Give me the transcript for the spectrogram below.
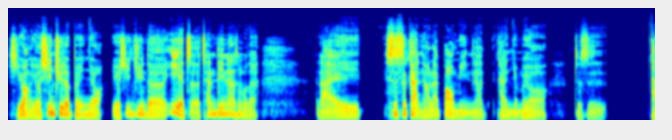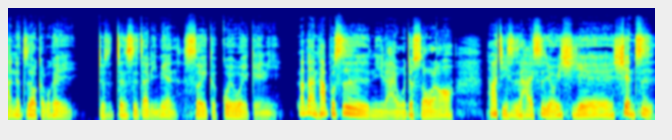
希望有兴趣的朋友、有兴趣的业者、餐厅啊什么的，来试试看，然后来报名啊，看有没有就是谈了之后可不可以，就是正式在里面设一个柜位给你。那当然，他不是你来我就收，然后他其实还是有一些限制，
